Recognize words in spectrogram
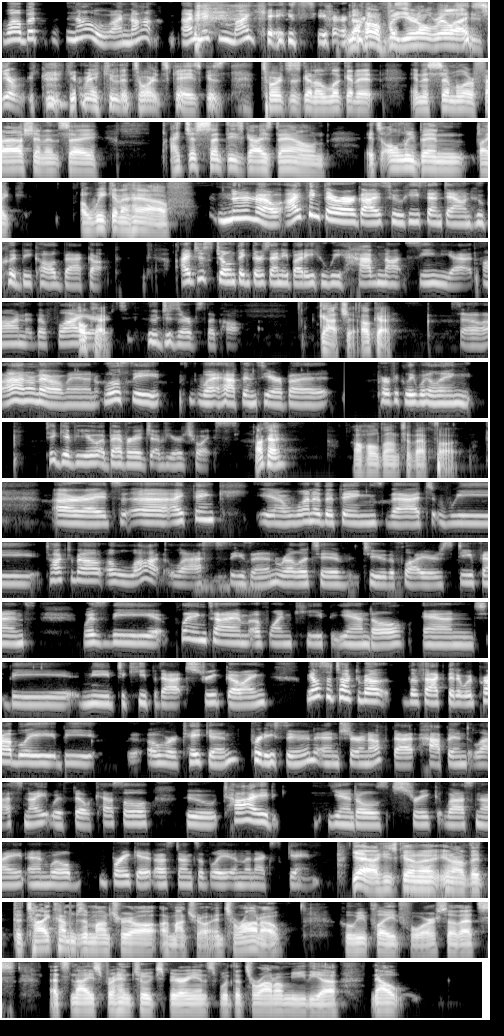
Well, but no, I'm not. I'm making my case here. No, but you don't realize you're you're making the Torts case because Torts is going to look at it in a similar fashion and say, "I just sent these guys down. It's only been like a week and a half." No, no, no. I think there are guys who he sent down who could be called back up. I just don't think there's anybody who we have not seen yet on the Flyers who deserves the call. Gotcha. Okay. So I don't know, man. We'll see what happens here, but perfectly willing to give you a beverage of your choice. Okay. I'll hold on to that thought. All right. Uh, I think you know, one of the things that we talked about a lot last season relative to the Flyers defense was the playing time of one Keith Yandle and the need to keep that streak going. We also talked about the fact that it would probably be uh, overtaken pretty soon. And sure enough, that happened last night with Phil Kessel, who tied Yandle's streak last night and will break it ostensibly in the next game. Yeah, he's gonna. You know, the the tie comes in Montreal, uh, Montreal, in Toronto, who he played for. So that's that's nice for him to experience with the Toronto media. Now,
